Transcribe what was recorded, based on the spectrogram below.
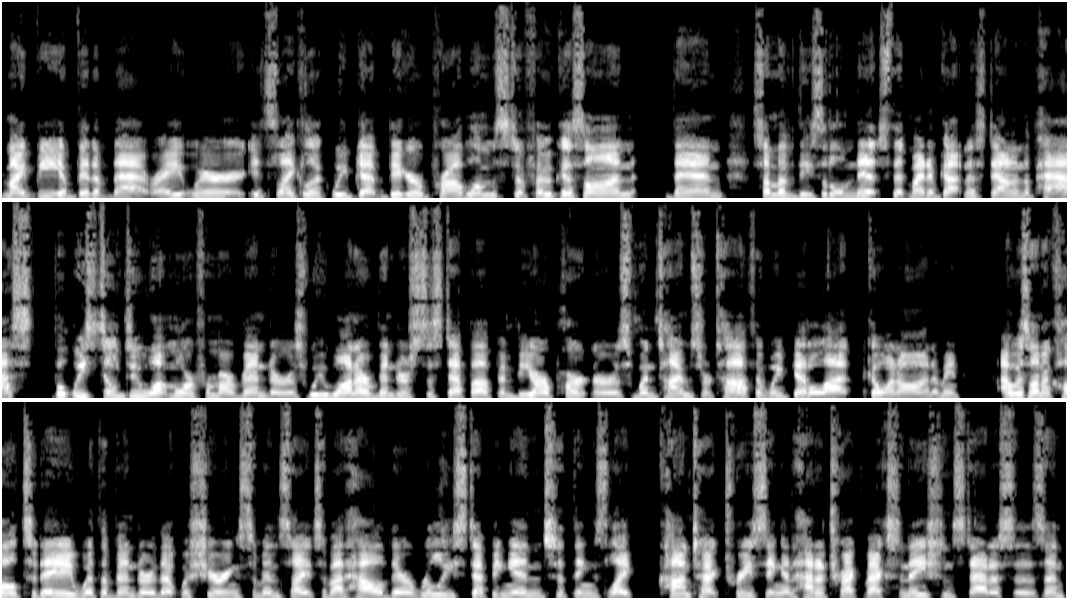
might be a bit of that, right? Where it's like, look, we've got bigger problems to focus on than some of these little nits that might have gotten us down in the past. But we still do want more from our vendors. We want our vendors to step up and be our partners when times are tough and we've got a lot going on. I mean, I was on a call today with a vendor that was sharing some insights about how they're really stepping into things like contact tracing and how to track vaccination statuses and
